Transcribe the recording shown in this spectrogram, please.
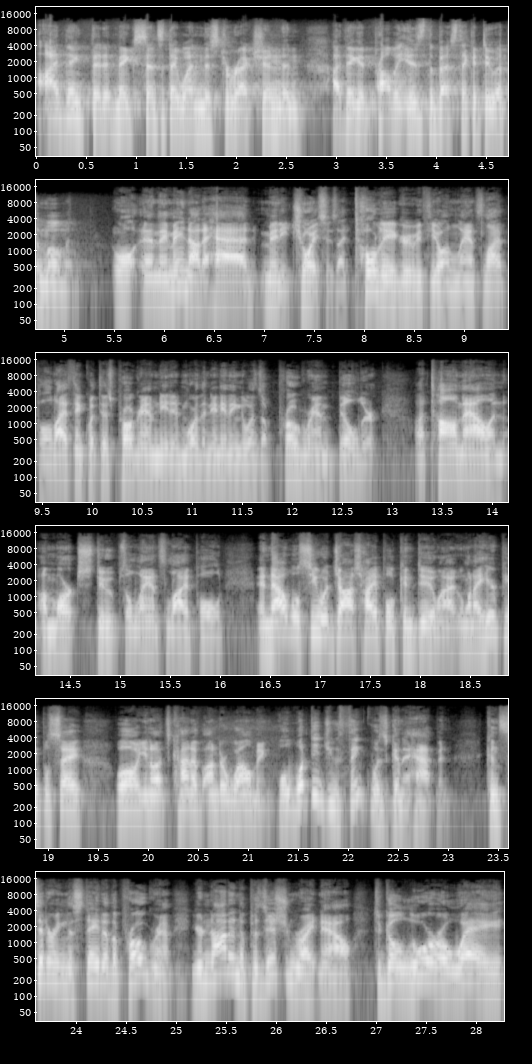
I think that it makes sense that they went in this direction, and I think it probably is the best they could do at the moment. Well, and they may not have had many choices. I totally agree with you on Lance Leipold. I think what this program needed more than anything was a program builder, a Tom Allen, a Mark Stoops, a Lance Leipold. And now we'll see what Josh Heupel can do. When I, when I hear people say, well, you know, it's kind of underwhelming. Well, what did you think was going to happen? Considering the state of the program. You're not in a position right now to go lure away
